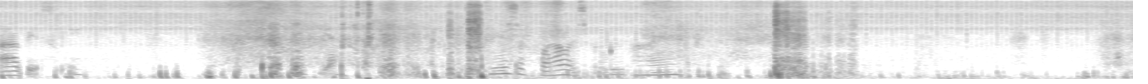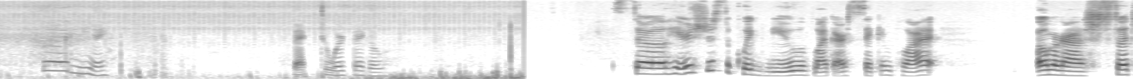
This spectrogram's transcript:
obviously. Yeah. Here's the flowers for lupine. But anyway, back to work they go. So here's just a quick view of like our second plot. Oh my gosh, such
